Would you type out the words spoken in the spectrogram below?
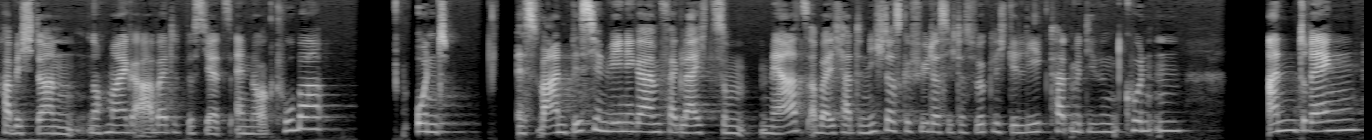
habe ich dann nochmal gearbeitet bis jetzt Ende Oktober. Und es war ein bisschen weniger im Vergleich zum März, aber ich hatte nicht das Gefühl, dass sich das wirklich gelegt hat mit diesen Kunden andrängen.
